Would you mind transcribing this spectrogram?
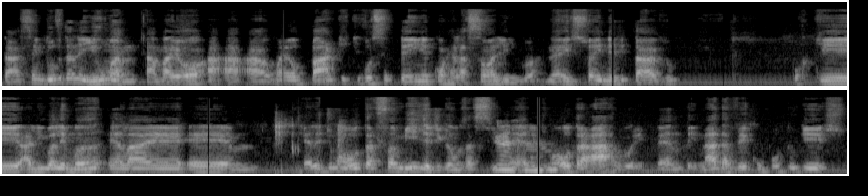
Tá, sem dúvida nenhuma, a maior, a, a, a, o maior baque que você tem é com relação à língua, né? Isso é inevitável porque a língua alemã ela é, é, ela é de uma outra família, digamos assim, uhum. né? Ela é de uma outra árvore, né? Não tem nada a ver com o português.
